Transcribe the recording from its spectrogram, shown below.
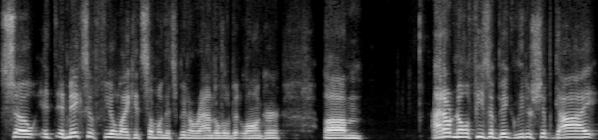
so it, it makes it feel like it's someone that's been around a little bit longer. Um, I don't know if he's a big leadership guy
